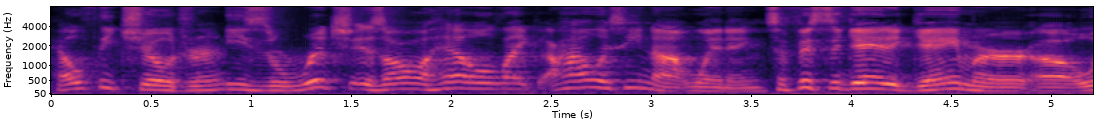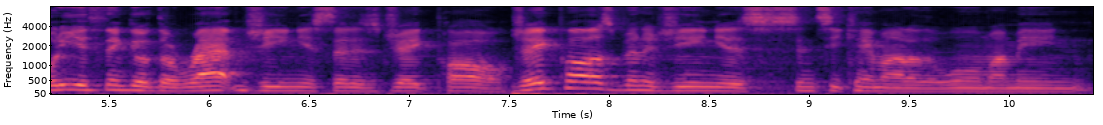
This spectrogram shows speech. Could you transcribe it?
healthy children. He's rich as all hell. Like, how is he not winning? Sophisticated gamer, uh, what do you think of the rap genius that is Jake Paul? Jake Paul's been a genius since he came out of the womb. I mean,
